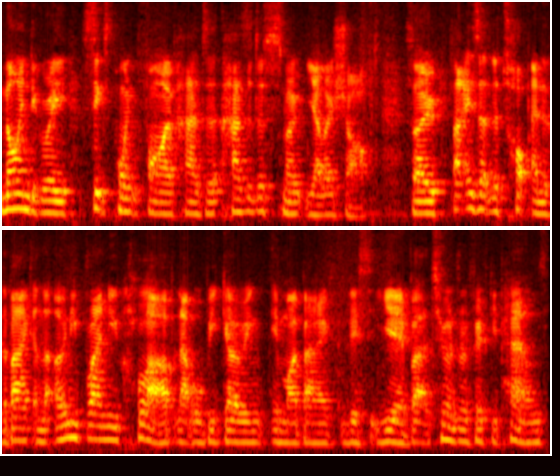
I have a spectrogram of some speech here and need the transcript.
Nine degree, 6.5 HZRDUS smoke yellow shaft. So that is at the top end of the bag and the only brand new club that will be going in my bag this year. But at 250 pounds,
